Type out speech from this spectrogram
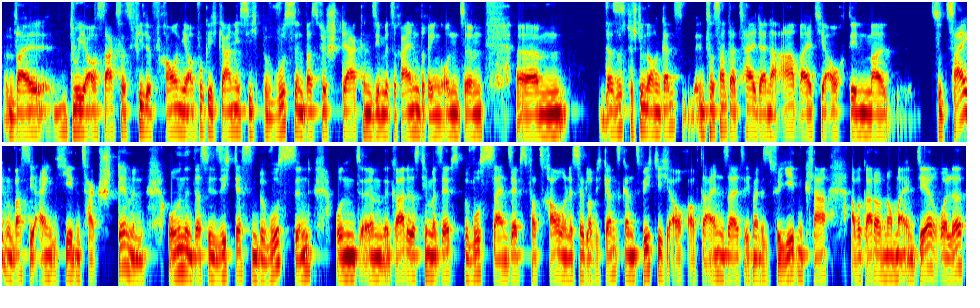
weil du ja auch sagst, dass viele Frauen ja auch wirklich gar nicht sich bewusst sind, was für Stärken sie mit reinbringen und ähm, ähm das ist bestimmt auch ein ganz interessanter Teil deiner Arbeit, hier auch den mal zu zeigen, was sie eigentlich jeden Tag stemmen, ohne dass sie sich dessen bewusst sind. Und ähm, gerade das Thema Selbstbewusstsein, Selbstvertrauen ist ja, glaube ich, ganz, ganz wichtig, auch auf der einen Seite, ich meine, das ist für jeden klar, aber gerade auch nochmal in der Rolle,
